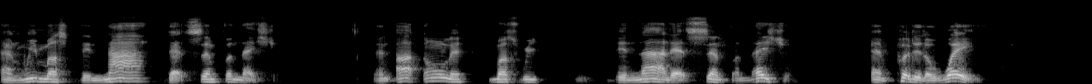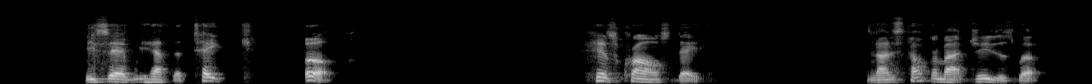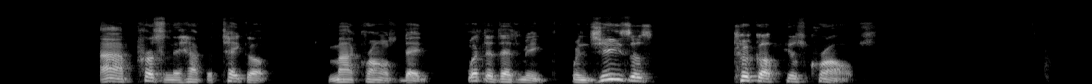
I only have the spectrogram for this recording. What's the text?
And we must deny that sinful nature. And not only must we deny that sinful nature and put it away, he said we have to take up his cross daily. Now, he's talking about Jesus, but I personally have to take up my cross daily. What does that mean? When Jesus took up his cross,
